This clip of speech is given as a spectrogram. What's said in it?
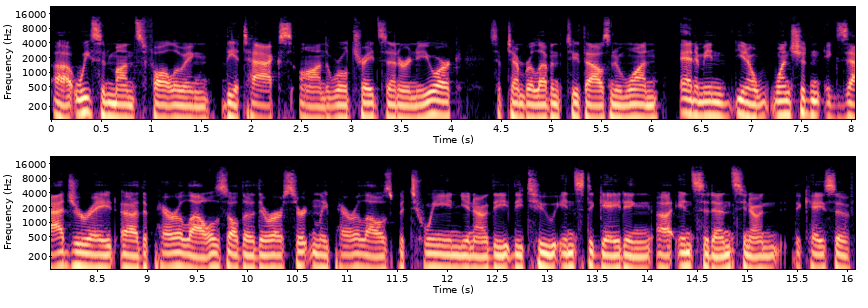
uh, weeks and months following the attacks on the World Trade Center in New York September 11th, 2001. And I mean, you know, one shouldn't exaggerate uh, the parallels, although there are certainly parallels between, you know, the, the two instigating uh, incidents. You know, in the case of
